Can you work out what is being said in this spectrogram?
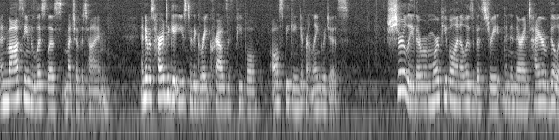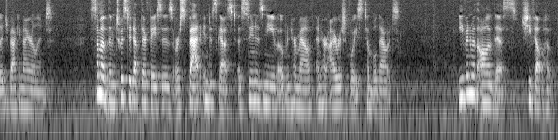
and Ma seemed listless much of the time. And it was hard to get used to the great crowds of people, all speaking different languages. Surely there were more people on Elizabeth Street than in their entire village back in Ireland. Some of them twisted up their faces or spat in disgust as soon as Niamh opened her mouth and her Irish voice tumbled out. Even with all of this, she felt hope.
